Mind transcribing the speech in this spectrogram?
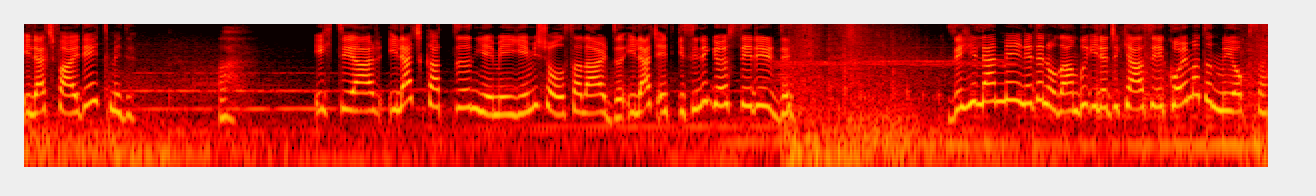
İlaç fayda etmedi. Ah. İhtiyar, ilaç kattığın yemeği yemiş olsalardı ilaç etkisini gösterirdi. Zehirlenmeye neden olan bu ilacı kaseye koymadın mı yoksa?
